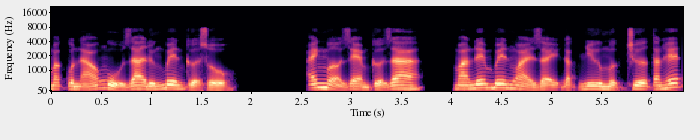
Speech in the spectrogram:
mặc quần áo ngủ ra đứng bên cửa sổ. Anh mở rèm cửa ra màn đêm bên ngoài dậy đặc như mực chưa tan hết.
